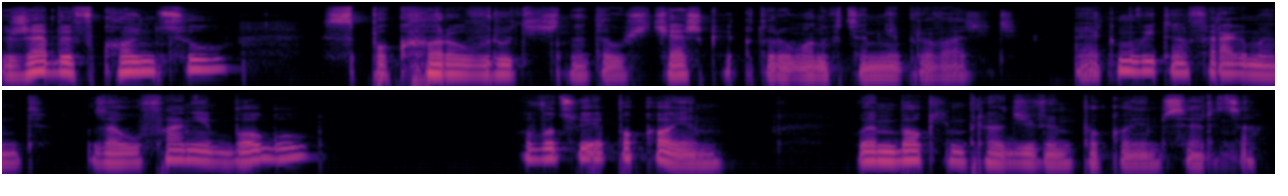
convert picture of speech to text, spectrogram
żeby w końcu z pokorą wrócić na tę ścieżkę, którą On chce mnie prowadzić. A jak mówi ten fragment, zaufanie Bogu owocuje pokojem, głębokim, prawdziwym pokojem serca.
